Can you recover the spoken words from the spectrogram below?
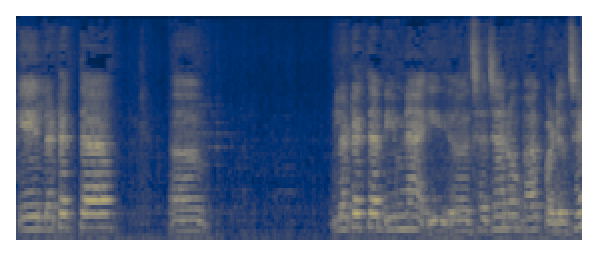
કે લટકતા લટકતા બીમના છજ્જાનો ભાગ પડ્યો છે.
